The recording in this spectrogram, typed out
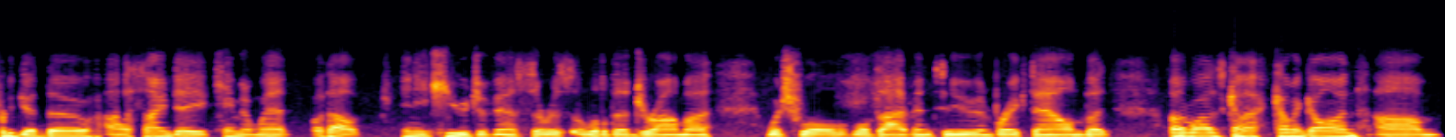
pretty good though. Uh, sign day came and went without any huge events. There was a little bit of drama, which we'll we'll dive into and break down, but. Otherwise, kind of come and gone. Um,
